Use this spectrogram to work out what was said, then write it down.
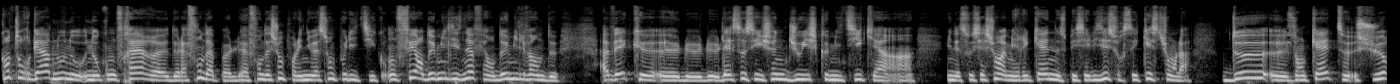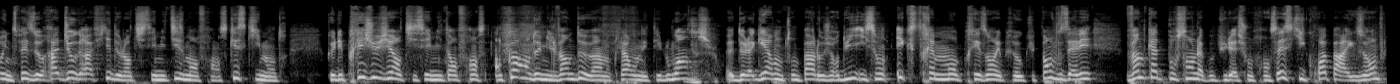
Quand on regarde, nous, nos, confrères de la Fondapol, la Fondation pour l'innovation politique, ont fait en 2019 et en 2022, avec euh, l'Association Jewish Committee, qui est un, une association américaine spécialisée sur ces questions-là, deux euh, enquêtes sur une espèce de radiographie de l'antisémitisme en France. Qu'est-ce qui montre? Que les préjugés antisémites en France, encore en 2022, hein, donc là on était loin de la guerre dont on parle aujourd'hui, ils sont extrêmement présents et préoccupants. Vous avez 24% de la population française qui croit par exemple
